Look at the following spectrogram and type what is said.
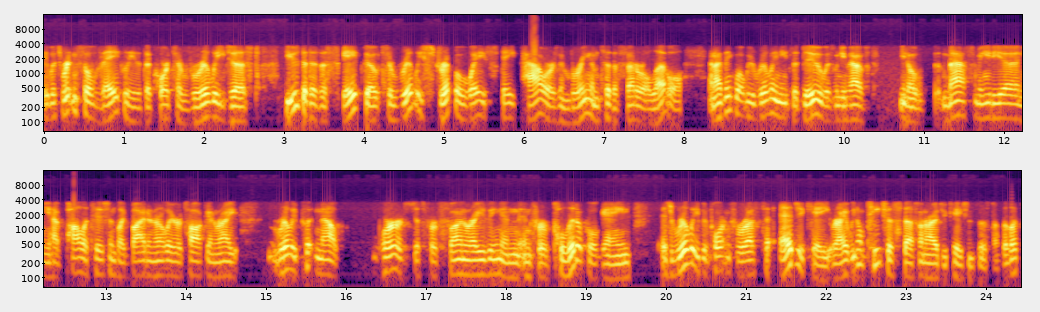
it was written so vaguely that the courts have really just used it as a scapegoat to really strip away state powers and bring them to the federal level. And I think what we really need to do is when you have, you know, mass media and you have politicians like Biden earlier talking, right, really putting out words just for fundraising and, and for political gain, it's really important for us to educate, right? We don't teach this stuff in our education system, but let's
